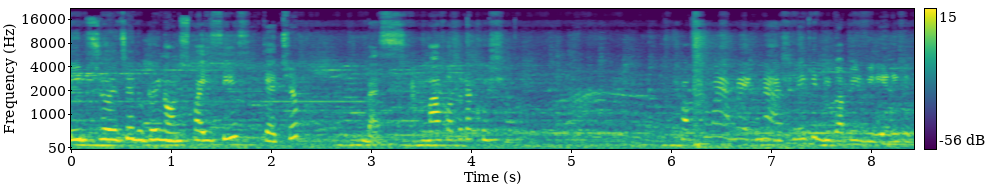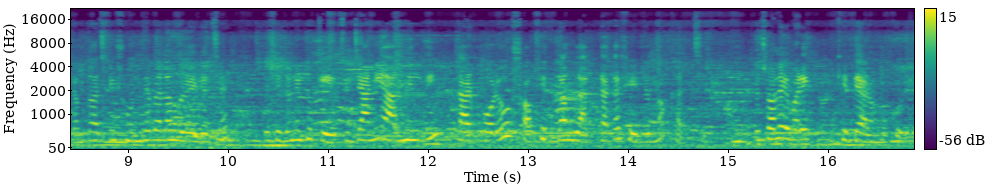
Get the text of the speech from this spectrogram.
ডিপস রয়েছে, দুটোই নন স্পাইসি কেচাপ ব্যাস। মা কতটা খুশি? সবসময় এখানে আসলেই কি দিবাপির বিরিয়ানি খেতাম। তো আজকে সন্ধেবেলা হয়ে গেছে তো সেজন্য একটু খেয়েছি। জানি আনহেলদি তারপরেও শখের দাম লাখ টাকা সেই জন্য খাচ্ছি। তো চলো এবারে খেতে আরম্ভ করি।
